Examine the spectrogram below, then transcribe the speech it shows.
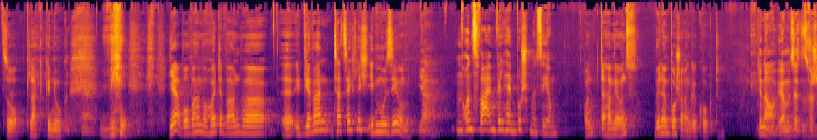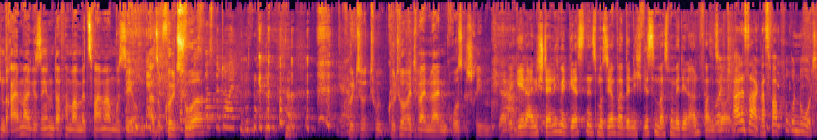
So, Plug genug. Wie, ja, wo waren wir heute? Waren wir, äh, wir waren tatsächlich im Museum. Ja. Und zwar im Wilhelm Busch Museum. Und da haben wir uns Wilhelm Busch angeguckt. Genau, wir haben uns jetzt inzwischen dreimal gesehen und davon waren wir zweimal im Museum. Also Das Kultur, muss was bedeuten. Genau. Kultur, tu- Kultur wird bei den beiden groß geschrieben. Ja, wir gehen eigentlich ständig mit Gästen ins Museum, weil wir nicht wissen, was wir mit denen anfangen Wollte ich sollen. gerade sagen, das war pure Not.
